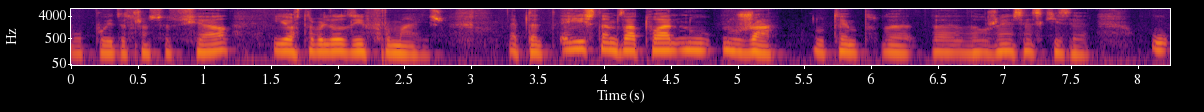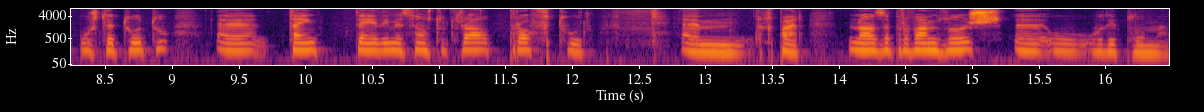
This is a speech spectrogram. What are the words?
o apoio da segurança social e aos trabalhadores informais. É, portanto, aí estamos a atuar no, no já, no tempo da, da, da, urgência, se quiser. O, o Estatuto uh, tem, tem a dimensão estrutural para o futuro. Um, repare, nós aprovamos hoje uh, o, o, diploma.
